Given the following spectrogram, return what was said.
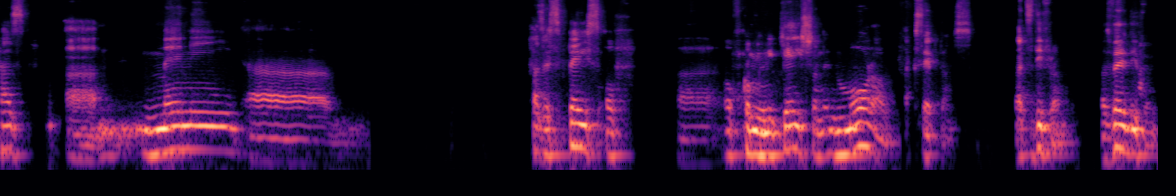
has um, many uh, has a space of uh, of communication and moral acceptance. That's different. That's very different.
